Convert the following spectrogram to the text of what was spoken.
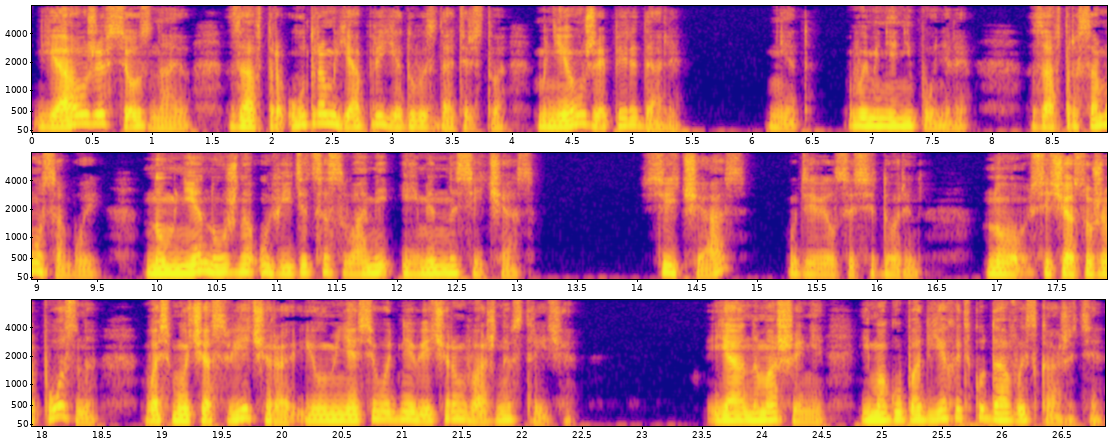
Я уже все знаю. Завтра утром я приеду в издательство. Мне уже передали. Нет, вы меня не поняли. Завтра, само собой. Но мне нужно увидеться с вами именно сейчас. Сейчас? Удивился Сидорин. Но сейчас уже поздно. Восьмой час вечера, и у меня сегодня вечером важная встреча. Я на машине и могу подъехать, куда вы скажете,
